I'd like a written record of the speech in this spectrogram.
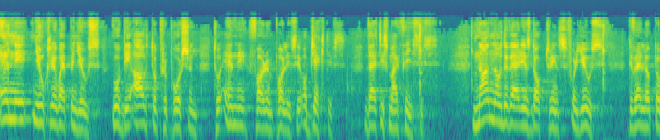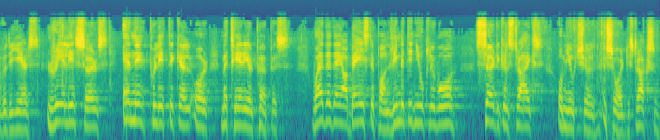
Any nuclear weapon use would be out of proportion to any foreign policy objectives. That is my thesis. None of the various doctrines for use developed over the years really serves any political or material purpose, whether they are based upon limited nuclear war, surgical strikes, or mutual assured destruction.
